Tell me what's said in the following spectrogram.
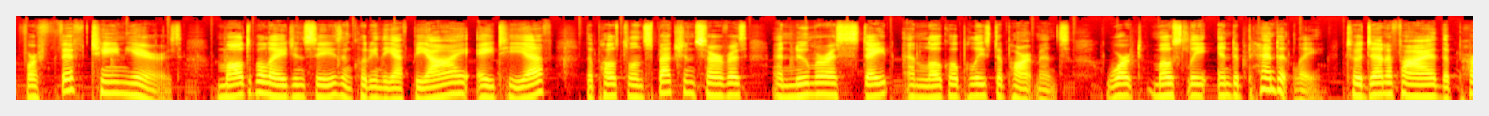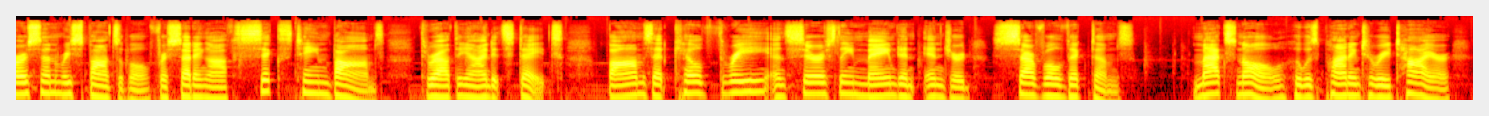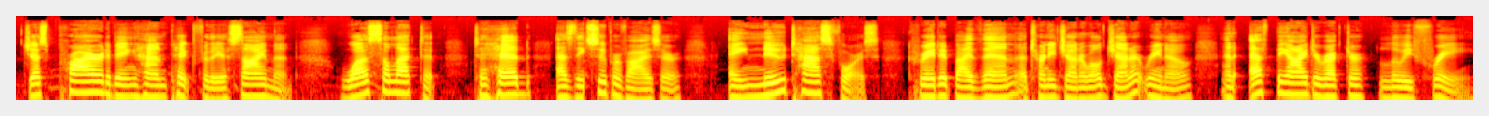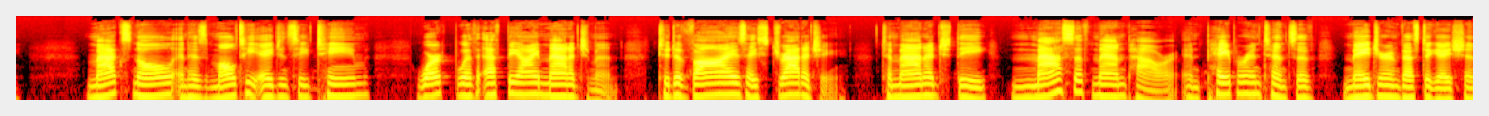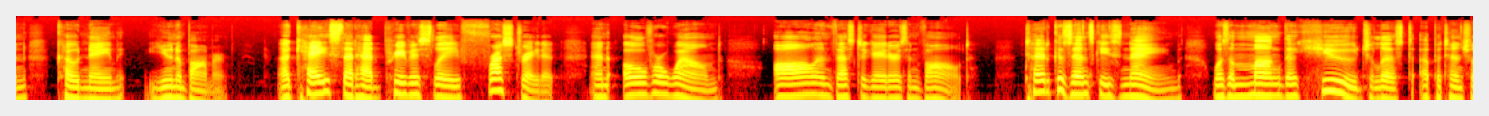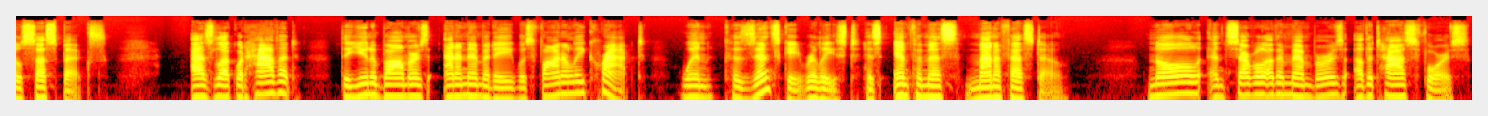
For 15 years, multiple agencies, including the FBI, ATF, the Postal Inspection Service, and numerous state and local police departments, worked mostly independently to identify the person responsible for setting off 16 bombs throughout the United States, bombs that killed three and seriously maimed and injured several victims. Max Noel, who was planning to retire just prior to being handpicked for the assignment, was selected to head as the supervisor a new task force created by then Attorney General Janet Reno and FBI Director Louis Freeh. Max Noel and his multi agency team worked with FBI management to devise a strategy to manage the massive manpower and paper intensive major investigation codenamed Unabomber, a case that had previously frustrated and overwhelmed all investigators involved. Ted Kaczynski's name was among the huge list of potential suspects. As luck would have it, the Unabomber's anonymity was finally cracked when Kaczynski released his infamous manifesto. Noel and several other members of the task force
